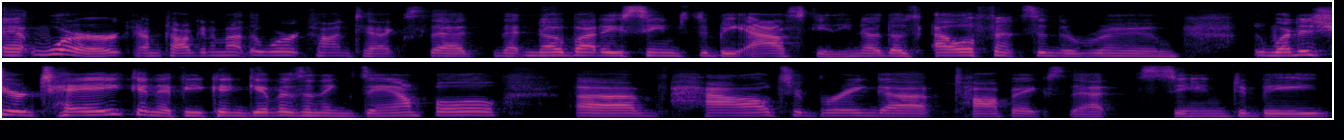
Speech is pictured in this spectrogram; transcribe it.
at work i'm talking about the work context that that nobody seems to be asking you know those elephants in the room. What is your take? And if you can give us an example of how to bring up topics that seem to be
